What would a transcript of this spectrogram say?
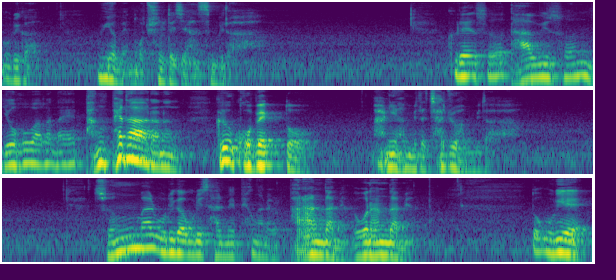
우리가 위험에 노출되지 않습니다. 그래서 다윗은 여호와가 나의 방패다라는 그런 고백도 많이 합니다. 자주 합니다. 정말 우리가 우리 삶의 평안을 바란다면, 원한다면, 또 우리의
